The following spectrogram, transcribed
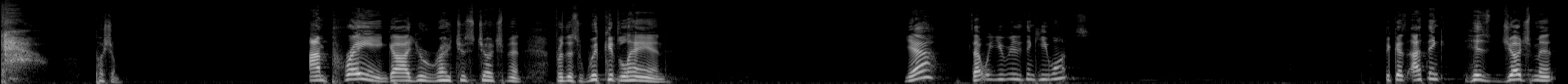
push him. I'm praying, God, your righteous judgment for this wicked land. Yeah? Is that what you really think he wants? Because I think his judgment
